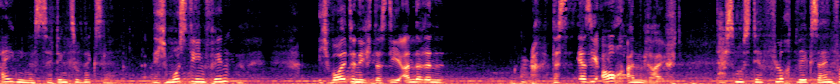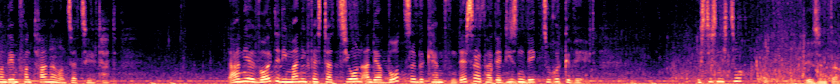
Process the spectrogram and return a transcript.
eigenes Setting zu wechseln. Ich musste ihn finden. Ich wollte nicht, dass die anderen. Dass er sie auch angreift. Das muss der Fluchtweg sein, von dem Fontana uns erzählt hat. Daniel wollte die Manifestation an der Wurzel bekämpfen, deshalb hat er diesen Weg zurückgewählt. Ist es nicht so? Wir sind da.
